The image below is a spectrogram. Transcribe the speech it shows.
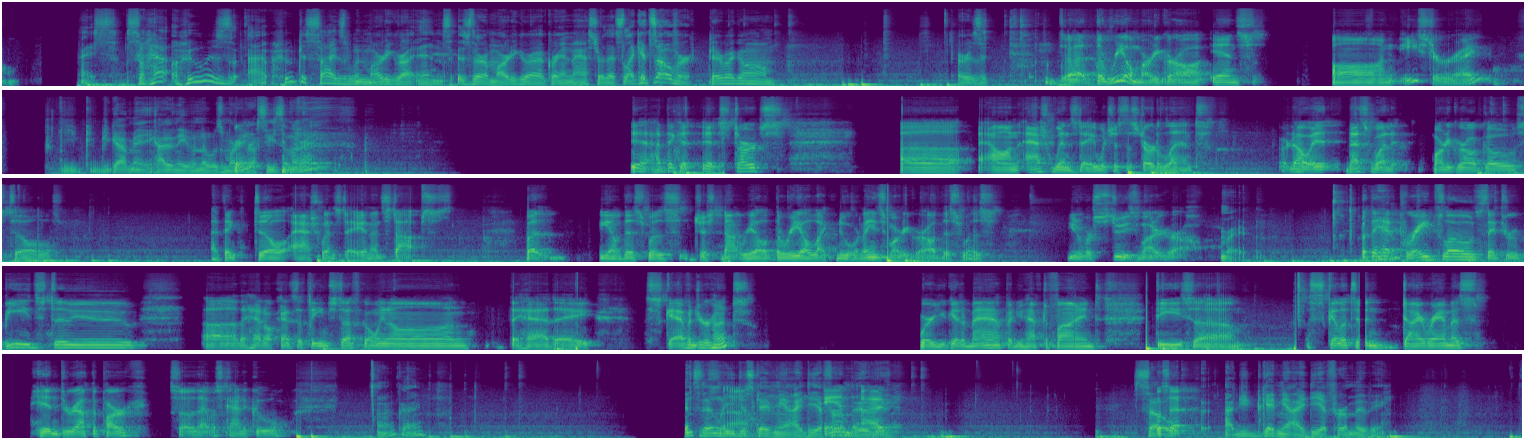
nice. So how? Who is? Uh, who decides when Mardi Gras ends? Is there a Mardi Gras Grandmaster that's like, "It's over, everybody go home," or is it? Uh, the real Mardi Gras ends on Easter, right? You, you got me. I didn't even know it was Mardi? Gras season. I right? Yeah, I think it, it starts uh, on Ash Wednesday, which is the start of Lent. Or no, it that's what it, Mardi Gras goes till I think till Ash Wednesday and then stops. But you know, this was just not real. The real like New Orleans Mardi Gras. This was Universal Studios Mardi Gras. Right. But they had parade floats. They threw beads to you. Uh, they had all kinds of theme stuff going on. They had a scavenger hunt where you get a map and you have to find these um, skeleton dioramas hidden throughout the park. So that was kind of cool. Okay. Incidentally, you just gave me an idea for a movie. I- so that? uh, you gave me an idea for a movie,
